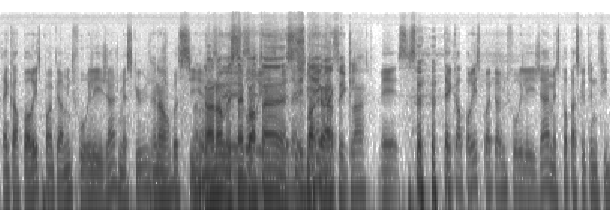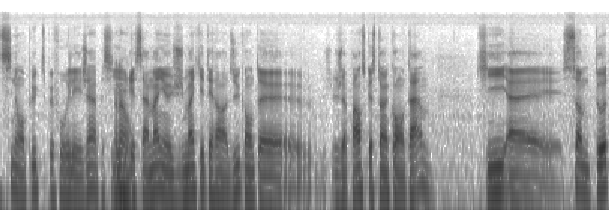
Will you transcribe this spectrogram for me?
t'incorporer, c'est pas un permis de fourrer les gens, je m'excuse. Je sais pas si, Non, Non, non, mais c'est important, c'est super correct. c'est clair. mais t'incorporer, c'est pas un permis de fourrer les gens, mais c'est pas parce que tu as une fiducie non plus que tu peux fourrer les gens. Parce que non. récemment, il y a un jugement qui a été rendu contre, euh, je pense que c'est un comptable qui, euh, somme toute,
